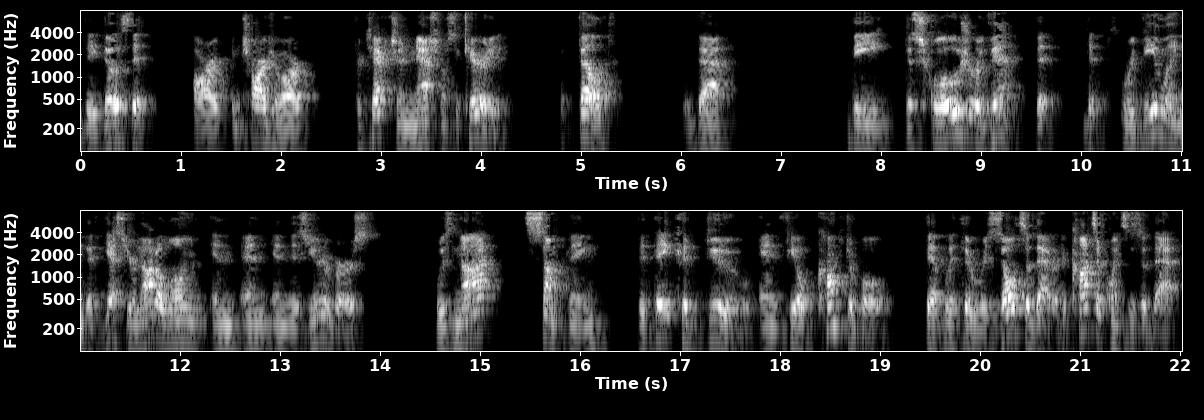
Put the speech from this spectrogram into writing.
the those that are in charge of our protection, national security, felt that the disclosure event that that revealing that yes, you're not alone in in, in this universe was not something that they could do and feel comfortable that with the results of that or the consequences of that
